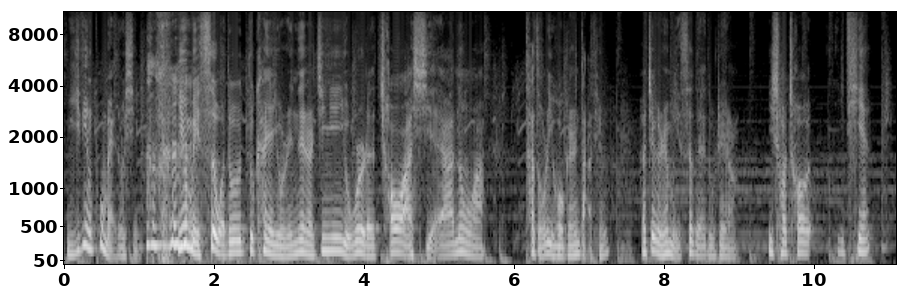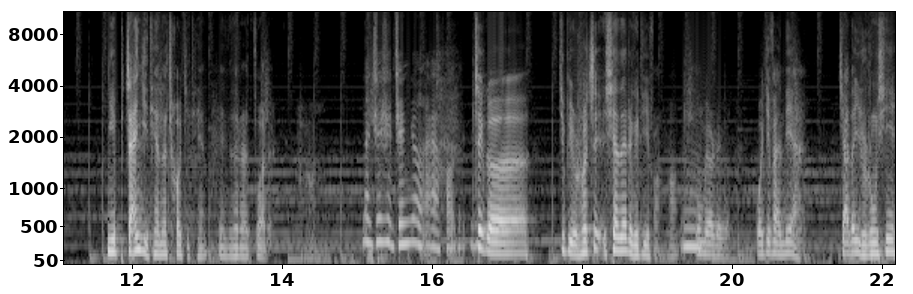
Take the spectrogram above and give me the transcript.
你一定不买都行，因为每次我都都看见有人在那儿津津有味的抄啊、写呀、弄啊。他走了以后跟人打听，他，这个人每次的都这样，一抄抄一天，你攒几天他抄几天，人家在那坐着啊。那真是真正爱好的人。这个就比如说这现在这个地方啊，嗯东边这个国际饭店、嘉德艺术中心，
